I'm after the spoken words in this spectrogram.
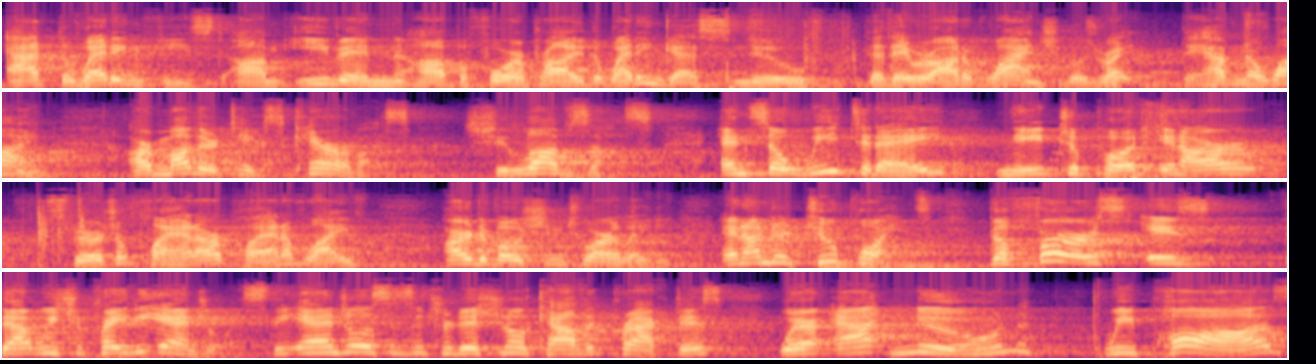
at the wedding feast, um, even uh, before probably the wedding guests knew that they were out of wine. She goes, Right, they have no wine. Our mother takes care of us, she loves us. And so we today need to put in our spiritual plan, our plan of life, our devotion to Our Lady. And under two points. The first is that we should pray the Angelus. The Angelus is a traditional Catholic practice where at noon we pause,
